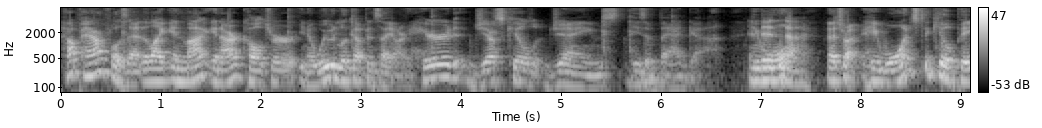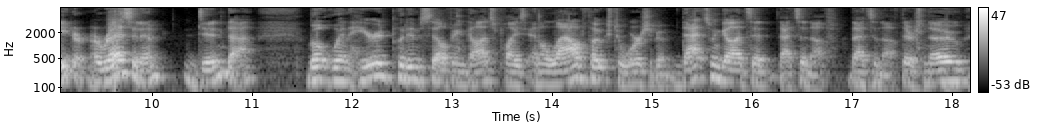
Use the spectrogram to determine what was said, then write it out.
How powerful is that? That, Like in my in our culture, you know, we would look up and say, "All right, Herod just killed James. He's a bad guy." And didn't die. That's right. He wants to kill Peter, arrested him, didn't die. But when Herod put himself in God's place and allowed folks to worship him, that's when God said, That's enough. That's enough. There's no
